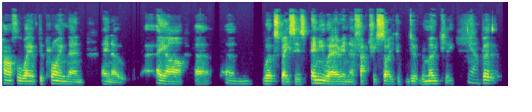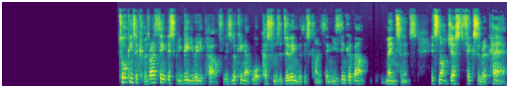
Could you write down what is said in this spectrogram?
powerful way of deploying then, you know, AR uh, um, workspaces anywhere in a factory site. You can do it remotely. Yeah. But talking to customers, I think this could be really, really powerful, is looking at what customers are doing with this kind of thing. You think about maintenance, it's not just fix and repair.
